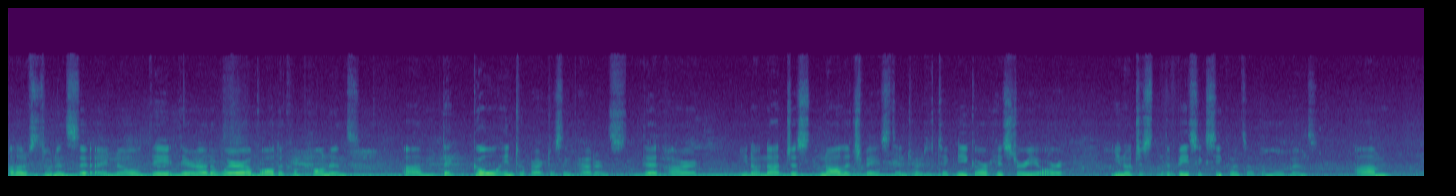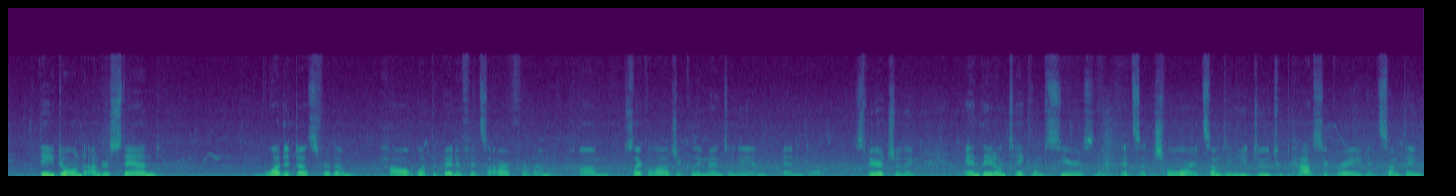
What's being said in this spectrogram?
a lot of students that I know, they, they're not aware of all the components um, that go into practicing patterns that are, you know, not just knowledge based in terms of technique or history or, you know, just the basic sequence of the movements. Um, they don't understand what it does for them, how what the benefits are for them, um, psychologically, mentally, and and uh, spiritually, and they don't take them seriously. It's a chore. It's something you do to pass a grade. It's something,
